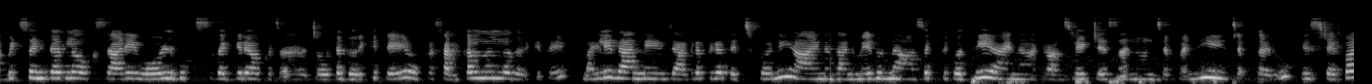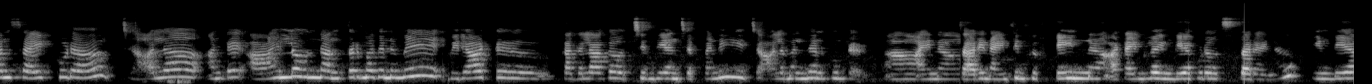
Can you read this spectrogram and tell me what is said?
అబిట్ సెంటర్లో ఒకసారి ఓల్డ్ బుక్స్ దగ్గర ఒక చోట దొరికితే ఒక సంకలనంలో దొరికితే మళ్ళీ దాన్ని జాగ్రత్తగా తెచ్చుకొని ఆయన దాని మీద ఉన్న ఆసక్తి కొద్దీ ఆయన ట్రాన్స్లేట్ చేశాను అని చెప్పని చెప్తారు. ఈ స్టెఫాన్ సైక్ కూడా చాలా అంటే ఆయనలో ఉన్న అంతర్మదనమే విరాట్ కథలాగా వచ్చింది అని చెప్పని చాలా మంది అనుకుంటారు. ఆయన సారీ నైన్టీన్ ఫిఫ్టీన్ ఆ టైంలో ఇండియా కూడా వస్తారు ఆయన. ఇండియా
